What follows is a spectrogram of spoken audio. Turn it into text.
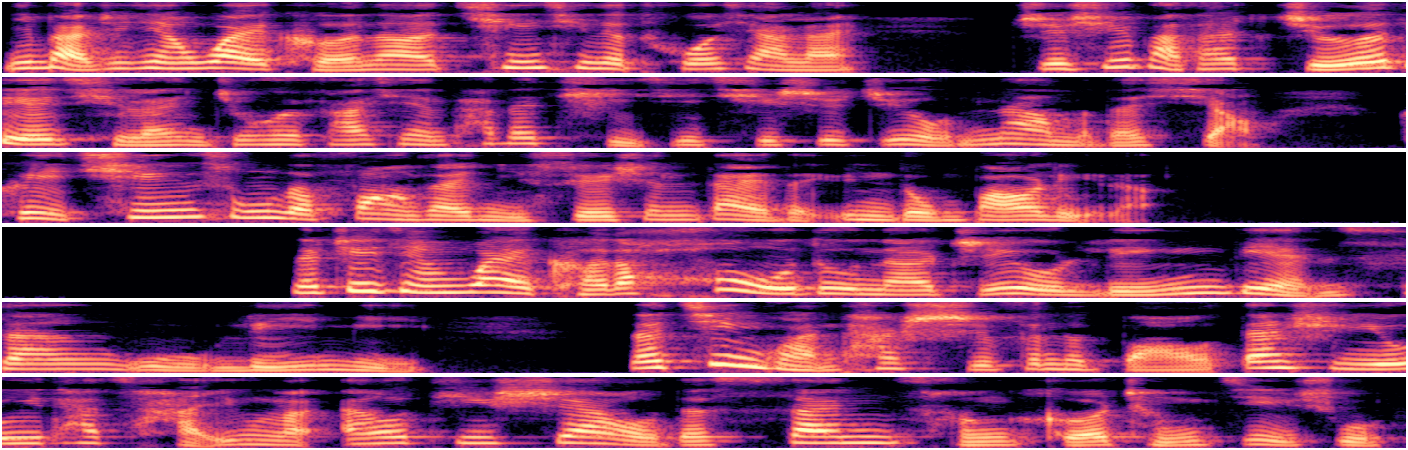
你把这件外壳呢轻轻的脱下来，只需把它折叠起来，你就会发现它的体积其实只有那么的小，可以轻松的放在你随身带的运动包里了。那这件外壳的厚度呢只有零点三五厘米，那尽管它十分的薄，但是由于它采用了 LT Shell 的三层合成技术，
